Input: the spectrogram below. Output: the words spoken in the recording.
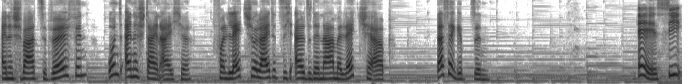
eine schwarze Wölfin und eine Steineiche. Von Leccio leitet sich also der Name Lecce ab. Das ergibt Sinn. Eh sì,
